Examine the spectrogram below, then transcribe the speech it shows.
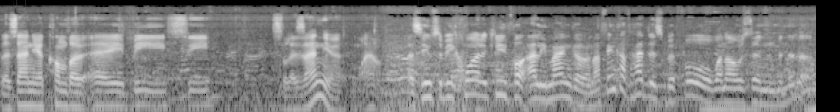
Lasagna combo A, B, C. It's lasagna. Wow. There seems to be quite a queue for Ali Mango, and I think I've had this before when I was in Manila.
